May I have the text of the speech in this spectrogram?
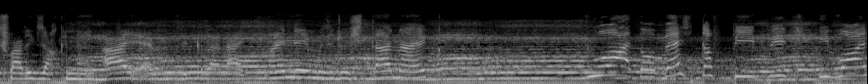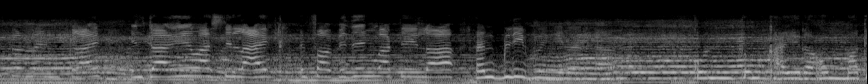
is Farid Zakir Naik. I am Zikra Naik. My name is Rushta Naik. people evolve from mankind in telling what they like and forbidding what they love and believing in Allah. كنتم خير أمة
